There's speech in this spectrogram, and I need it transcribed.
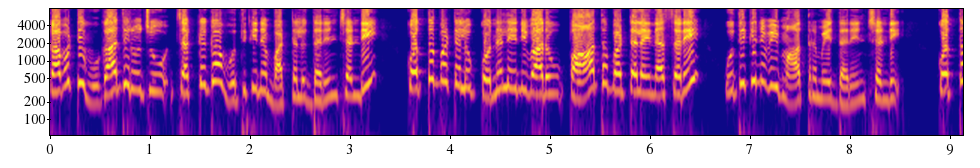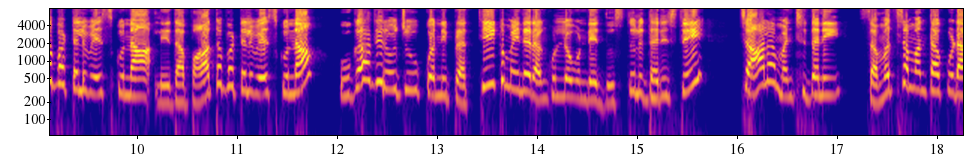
కాబట్టి ఉగాది రోజు చక్కగా ఉతికిన బట్టలు ధరించండి. కొత్త బట్టలు కొనలేనివారు పాత బట్టలైనా సరే ఉతికినవి మాత్రమే ధరించండి. కొత్త బట్టలు వేసుకున్నా లేదా పాత బట్టలు వేసుకున్నా ఉగాది రోజు కొన్ని ప్రత్యేకమైన రంగుల్లో ఉండే దుస్తులు ధరిస్తే చాలా మంచిదని సంవత్సరమంతా కూడా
